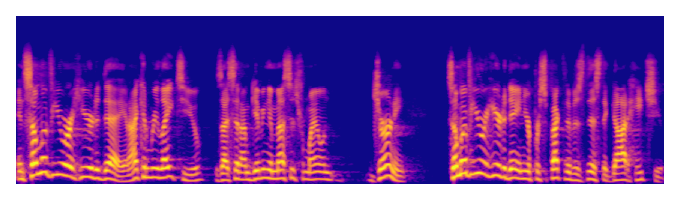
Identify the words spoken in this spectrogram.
And some of you are here today, and I can relate to you. As I said, I'm giving a message from my own journey. Some of you are here today, and your perspective is this that God hates you,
